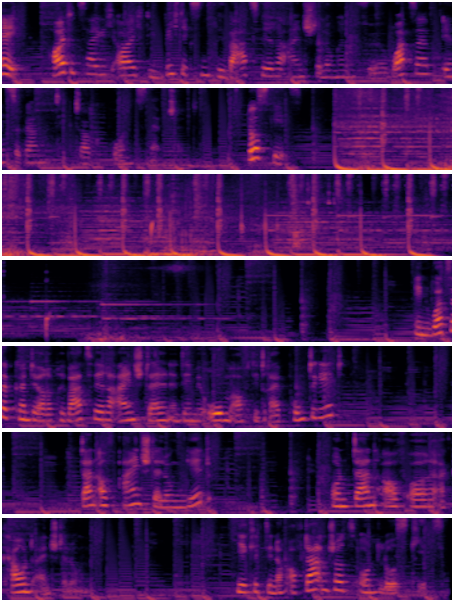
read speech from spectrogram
Hey, heute zeige ich euch die wichtigsten Privatsphäre-Einstellungen für WhatsApp, Instagram, TikTok und Snapchat. Los geht's! In WhatsApp könnt ihr eure Privatsphäre einstellen, indem ihr oben auf die drei Punkte geht, dann auf Einstellungen geht und dann auf eure Account-Einstellungen. Hier klickt ihr noch auf Datenschutz und los geht's.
